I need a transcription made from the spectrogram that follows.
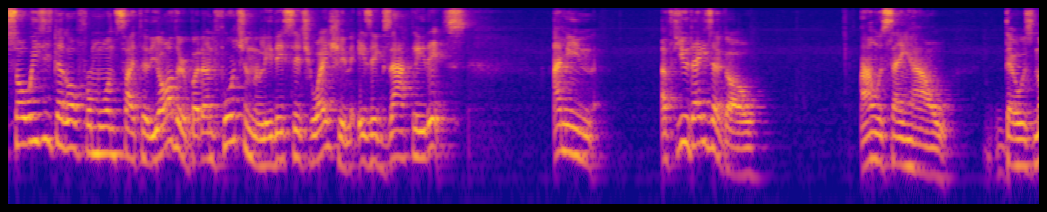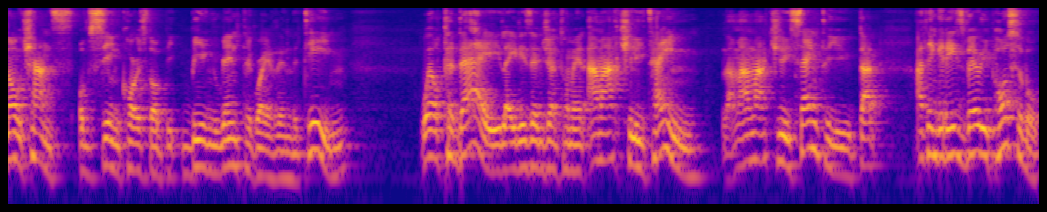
so easy to go from one side to the other, but unfortunately, this situation is exactly this. I mean, a few days ago, I was saying how there was no chance of seeing Karsdorp being reintegrated in the team. Well, today, ladies and gentlemen, I'm actually saying, I'm actually saying to you that I think it is very possible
